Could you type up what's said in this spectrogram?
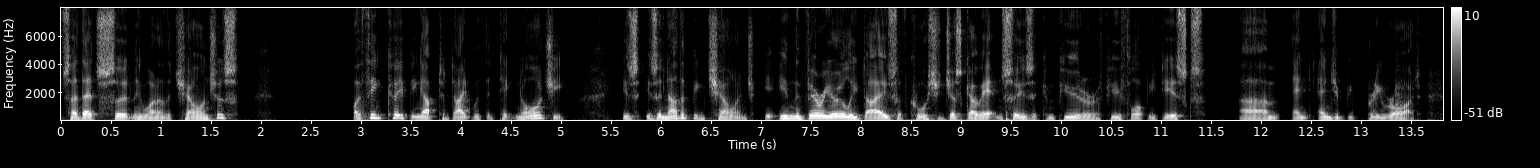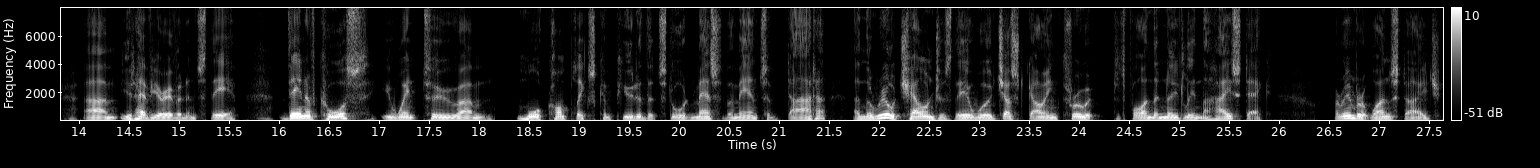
So that's certainly one of the challenges. I think keeping up to date with the technology is, is another big challenge. In the very early days, of course, you just go out and seize a computer, a few floppy disks, um, and, and you'd be pretty right. Um, you'd have your evidence there. Then, of course, you went to um, more complex computer that stored massive amounts of data, and the real challenges there were just going through it to find the needle in the haystack. I remember at one stage,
